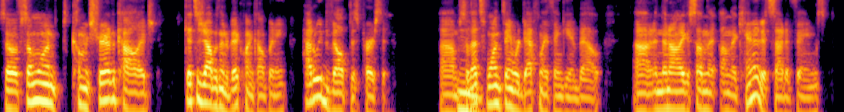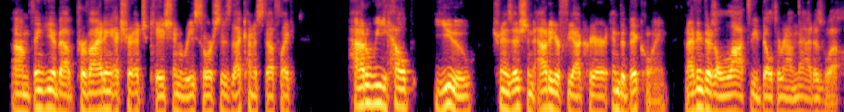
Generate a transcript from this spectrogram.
So if someone coming straight out of college gets a job within a Bitcoin company, how do we develop this person? Um, mm. So hmm. that's one thing we're definitely thinking about. Uh, and then I guess on the on the candidate side of things, um, thinking about providing extra education resources, that kind of stuff. Like, how do we help you transition out of your fiat career into Bitcoin? And I think there's a lot to be built around that as well.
